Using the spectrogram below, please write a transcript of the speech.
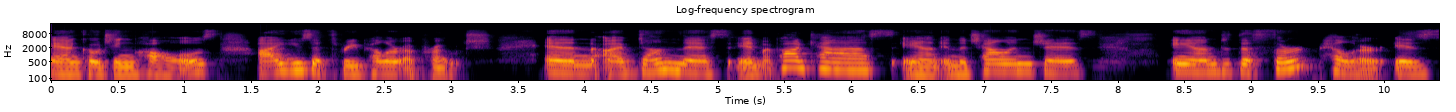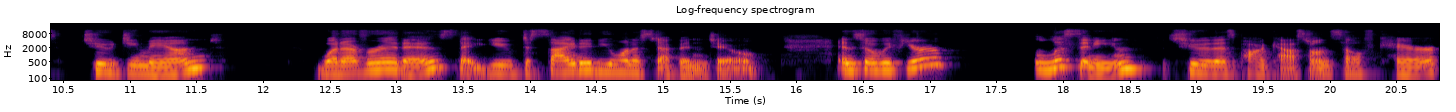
and coaching calls, I use a three pillar approach. And I've done this in my podcasts and in the challenges. And the third pillar is to demand whatever it is that you've decided you want to step into. And so if you're listening to this podcast on self care,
